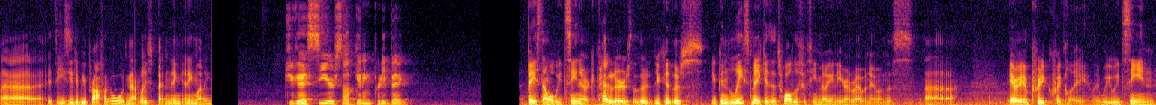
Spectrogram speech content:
uh, it's easy to be profitable when you're not really spending any money. Do you guys see yourself getting pretty big? Based on what we'd seen in our competitors, there, you could there's you can at least make it to 12 to 15 million a year in revenue in this uh, area pretty quickly. Like we, would seen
